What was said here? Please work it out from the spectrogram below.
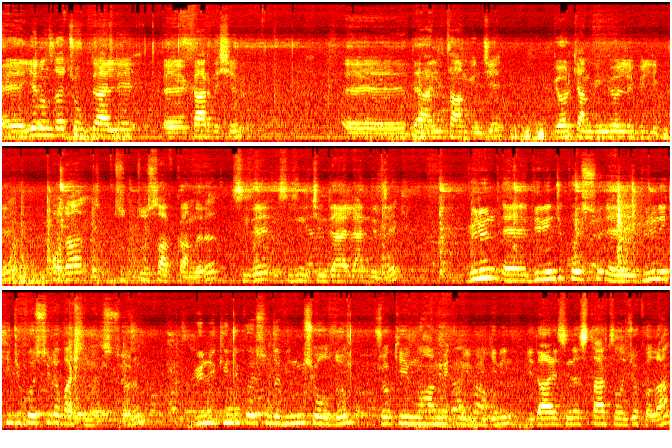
Ee, yanımda çok değerli e, kardeşim, e, değerli tahminci Görkem Bingöl ile birlikte. O da tuttuğu safkanları size sizin için değerlendirecek. Günün e, birinci koşusu, e, günün ikinci koşusuyla başlamak istiyorum. Günün ikinci koşusunda bilmiş olduğum iyi Muhammed Bilgi'nin idaresinde start alacak olan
